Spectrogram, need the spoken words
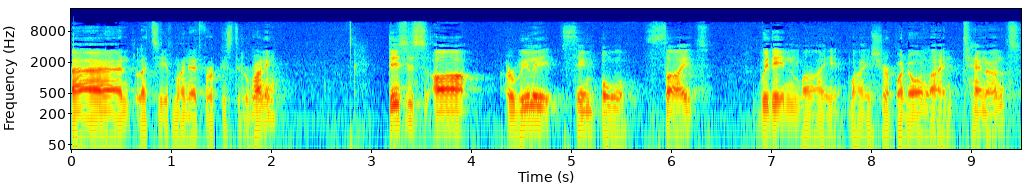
And let's see if my network is still running. This is a, a really simple site within my, my SharePoint Online tenant.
